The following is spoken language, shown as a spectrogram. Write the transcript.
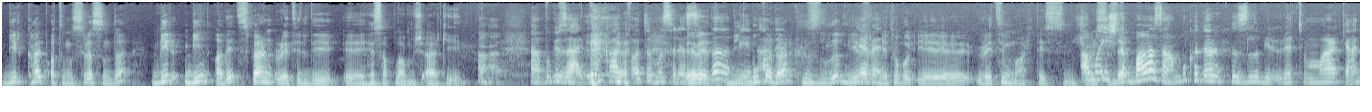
Bir kalp atımı sırasında bir bin adet sperm üretildiği e, hesaplanmış erkeğin. ha, bu güzel. Bir kalp atımı sırasında Evet, bir- bin bu adet. kadar hızlı bir Evet. metabol e, üretim var testisin içerisinde. Ama işte bazen bu kadar hızlı bir üretim varken,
